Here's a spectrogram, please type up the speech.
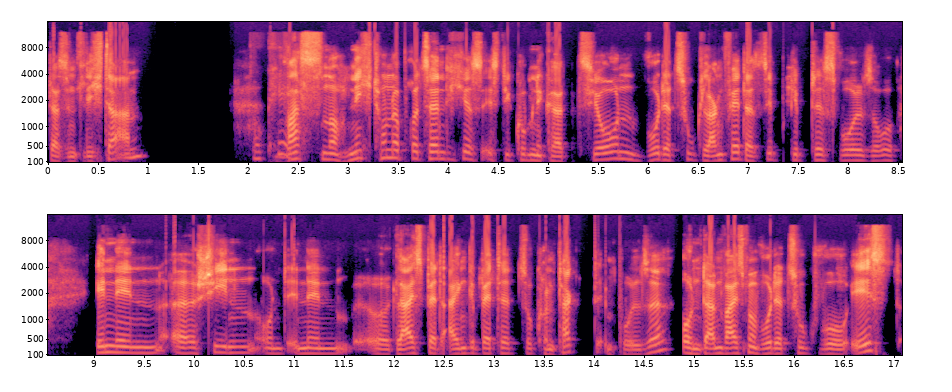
Da sind Lichter an. Okay. Was noch nicht hundertprozentig ist, ist die Kommunikation, wo der Zug langfährt. Da sip gibt es wohl so in den, äh, Schienen und in den, äh, Gleisbett eingebettet so Kontaktimpulse. Und dann weiß man, wo der Zug wo ist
